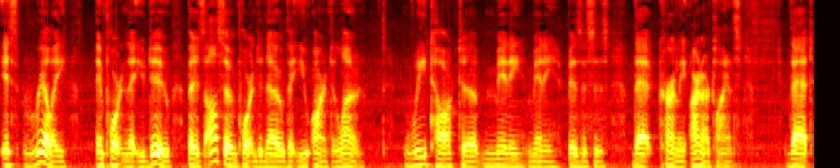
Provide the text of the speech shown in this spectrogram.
it's really important that you do, but it's also important to know that you aren't alone. We talk to many, many businesses that currently aren't our clients that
